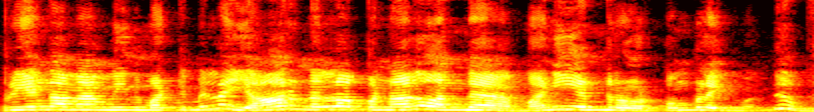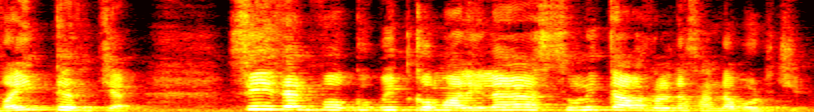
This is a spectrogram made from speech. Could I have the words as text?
பிரியங்கா மேம் இது மட்டுமில்ல யார் நல்லா பண்ணாலும் அந்த மணி என்ற ஒரு பொம்பளைக்கு வந்து வைத்தறிச்சல். சீசன் ஃபோர் குபித் குமாலில சுனிதா அவர்கள்ட்ட சண்டை போட்டுச்சு.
